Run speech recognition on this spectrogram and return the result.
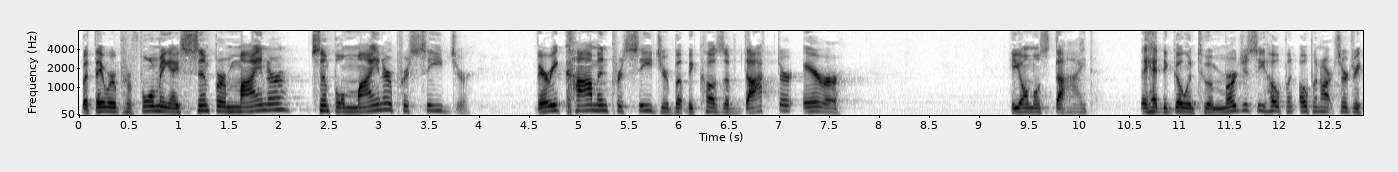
but they were performing a simple minor, simple minor procedure, very common procedure, but because of doctor error, he almost died. They had to go into emergency open, heart surgery.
